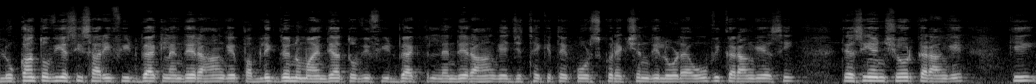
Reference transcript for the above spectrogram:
ਲੋਕਾਂ ਤੋਂ ਵੀ ਅਸੀਂ ਸਾਰੀ ਫੀਡਬੈਕ ਲੈਂਦੇ ਰਹਾਂਗੇ ਪਬਲਿਕ ਦੇ ਨੁਮਾਇੰਦਿਆਂ ਤੋਂ ਵੀ ਫੀਡਬੈਕ ਲੈਂਦੇ ਰਹਾਂਗੇ, ਜਿੱਥੇ ਕਿਤੇ ਕੋਰਸ ਕਰੈਕਸ਼ਨ ਦੀ ਲੋੜ ਹੈ, ਉਹ ਵੀ ਕਰਾਂਗੇ ਅਸੀਂ, ਤੇ ਅਸੀਂ ਇਨਸ਼ੋਰ ਕਰਾਂਗੇ ਕਿ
